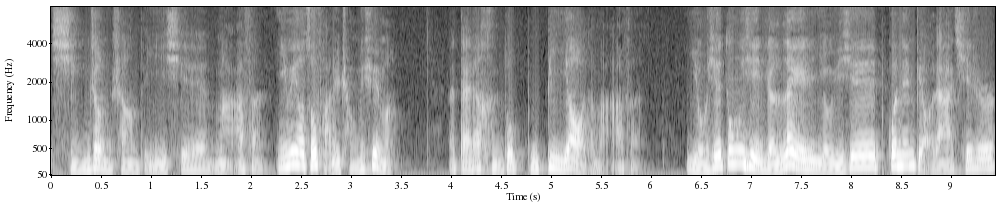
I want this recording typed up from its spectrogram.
行政上的一些麻烦，因为要走法律程序嘛，带来很多不必要的麻烦。有些东西人类有一些观点表达，其实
